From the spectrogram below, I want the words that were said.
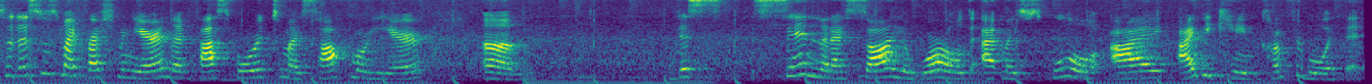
so this was my freshman year, and then fast forward to my sophomore year, um, this sin that I saw in the world at my school, I, I became comfortable with it.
